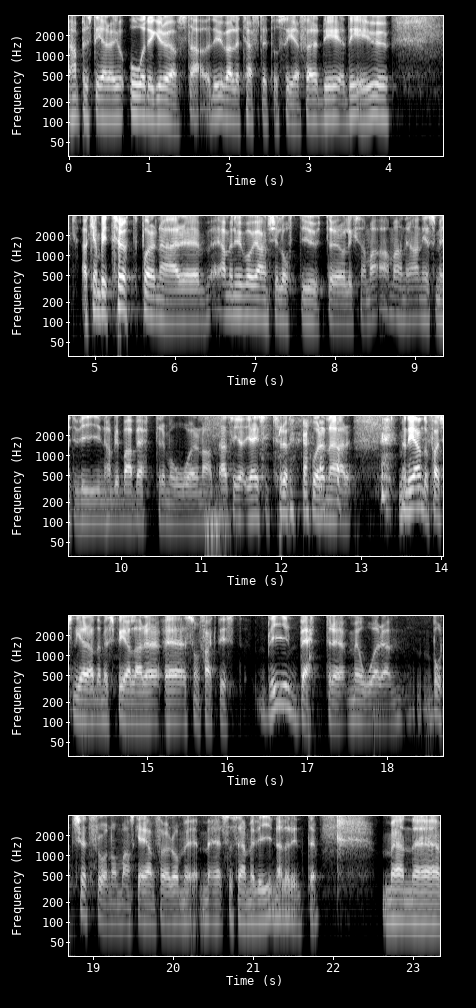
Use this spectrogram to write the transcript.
Han presterar ju å det grövsta. Det är ju väldigt häftigt att se, för det, det är ju jag kan bli trött på den här, eh, ja men nu var ju Ancelotti ute och liksom, ah, man, han är som ett vin, han blir bara bättre med åren. Alltså jag, jag är så trött på den här. Men det är ändå fascinerande med spelare eh, som faktiskt blir bättre med åren. Bortsett från om man ska jämföra dem med, med, så säga, med vin eller inte. Men äh,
